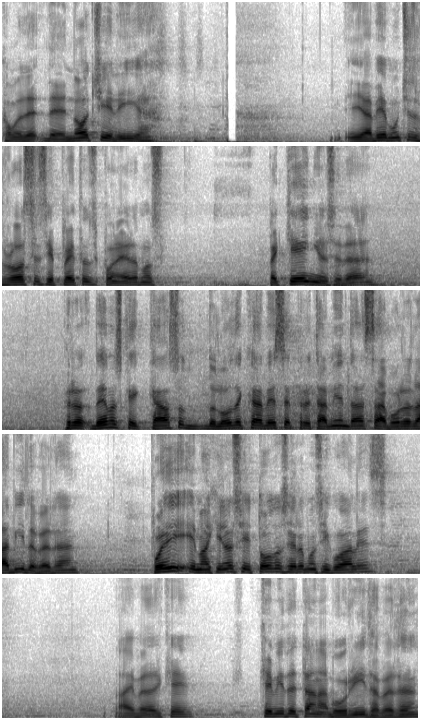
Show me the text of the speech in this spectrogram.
como de, noche y día. Y había muchos roces y pleitos cuando éramos pequeños, ¿verdad? Pero vemos que causa dolor de cabeza, pero también da sabor a la vida, ¿verdad? ¿Puede imaginar si todos éramos iguales? Ay, ¿verdad? Qué, qué vida tan aburrida, ¿verdad?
